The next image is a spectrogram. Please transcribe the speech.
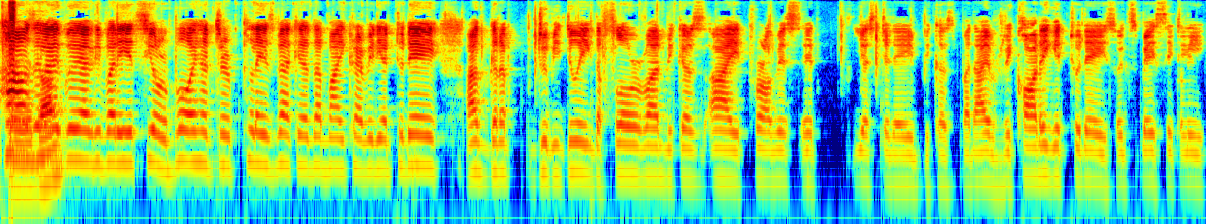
How's it like everybody? It's your boy Hunter Playz back in the Minecraft video. Today I'm gonna to be doing the floor one because I promised it yesterday because but I'm recording it today so it's basically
